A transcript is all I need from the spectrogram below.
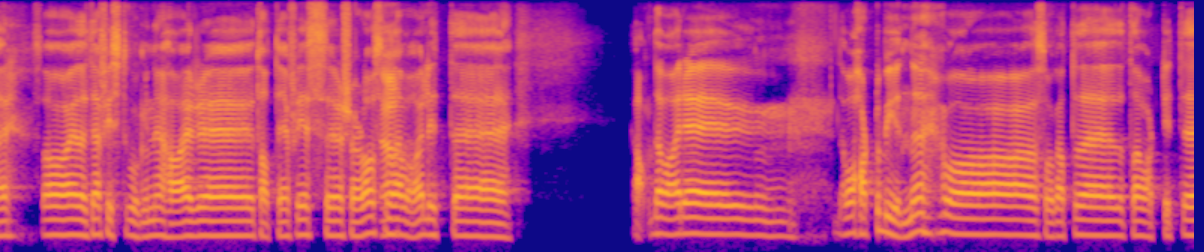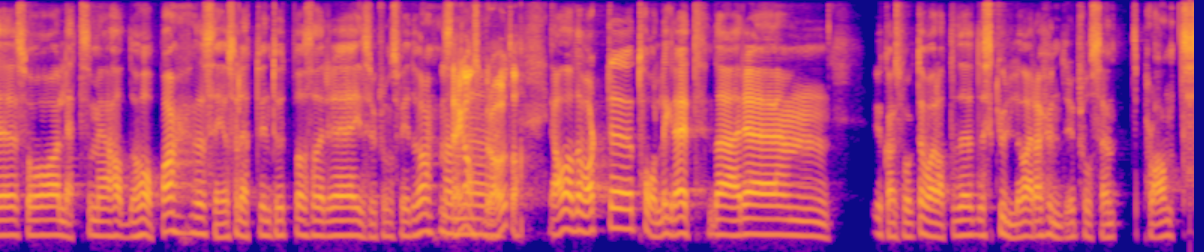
det er. Så dette er første gangen jeg har uh, tatt i flis sjøl òg, så Ja. det var litt uh, Ja, det var eh, det var hardt å begynne, og så at eh, dette ble ikke så lett som jeg hadde håpa. Det ser jo så lettvint ut på disse instruksjonsvideoene. Det ser ganske bra ut, da. Ja, det ble eh, tålelig greit. Det er um, Utgangspunktet var at det, det skulle være 100% plant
